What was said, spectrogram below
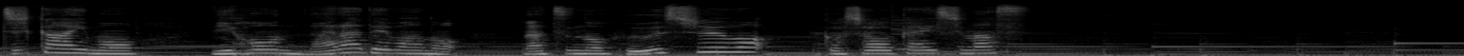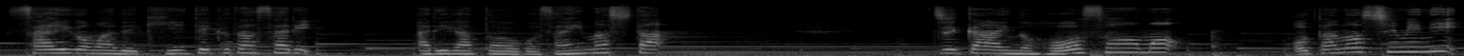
次回も日本ならではの夏の風習をご紹介します。最後まで聞いてくださりありがとうございました。次回の放送もお楽しみに。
